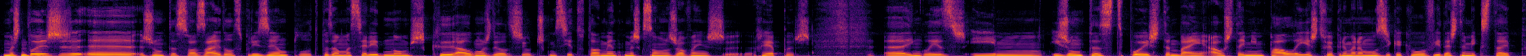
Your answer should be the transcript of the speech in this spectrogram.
Mas depois eh, junta-se aos Idols, por exemplo, depois há uma série de nomes que alguns deles eu desconhecia totalmente, mas que são jovens eh, rappers eh, ingleses, e, hum, e junta-se depois também aos Tame Impala, e esta foi a primeira música que eu ouvi desta mixtape,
